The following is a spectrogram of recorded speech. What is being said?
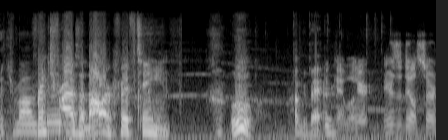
It's your mom's French shirt? fries a dollar fifteen. Ooh, I'll be back. Okay, well here here's the deal, sir.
